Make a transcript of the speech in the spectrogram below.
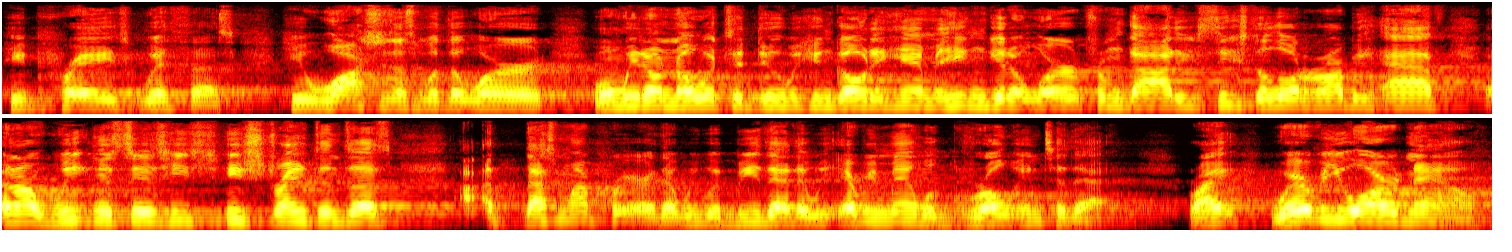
He prays with us. He washes us with the word. When we don't know what to do, we can go to him and he can get a word from God. He seeks the Lord on our behalf and our weaknesses. He, he strengthens us. I, that's my prayer that we would be that, that we, every man would grow into that, right? Wherever you are now,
